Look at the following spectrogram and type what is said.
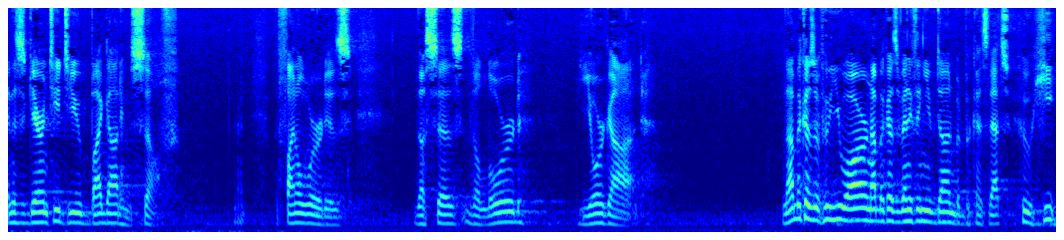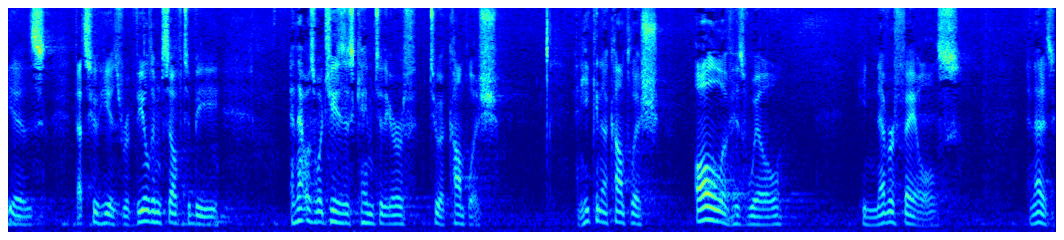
And this is guaranteed to you by God Himself. The final word is Thus says the Lord your God. Not because of who you are, not because of anything you've done, but because that's who He is. That's who He has revealed Himself to be. And that was what Jesus came to the earth to accomplish. And He can accomplish all of His will. He never fails. And that is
